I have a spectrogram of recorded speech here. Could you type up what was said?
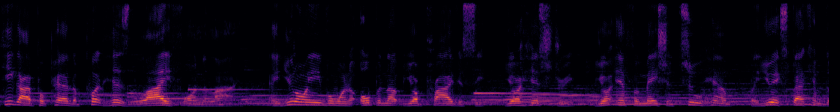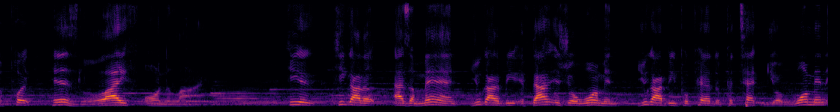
he gotta prepare to put his life on the line. And you don't even wanna open up your privacy, your history, your information to him, but you expect him to put his life on the line. He is, he gotta, as a man, you gotta be, if that is your woman, you got to be prepared to protect your woman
